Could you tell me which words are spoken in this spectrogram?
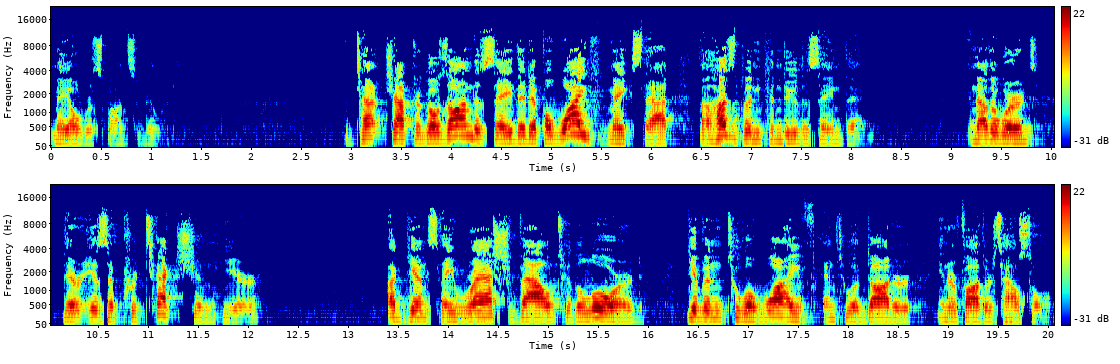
Male responsibility. The ta- chapter goes on to say that if a wife makes that, the husband can do the same thing. In other words, there is a protection here against a rash vow to the Lord given to a wife and to a daughter in her father's household.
